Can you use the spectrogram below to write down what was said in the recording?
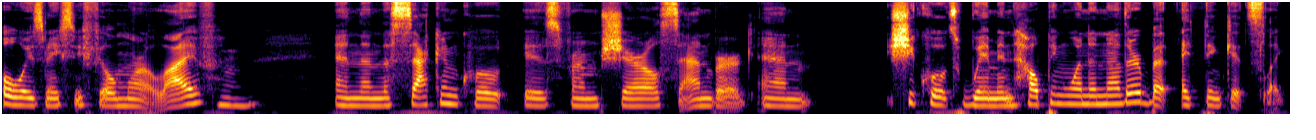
always makes me feel more alive. Hmm. And then the second quote is from Sheryl Sandberg, and she quotes women helping one another, but I think it's like,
